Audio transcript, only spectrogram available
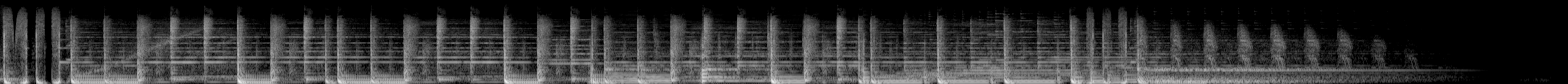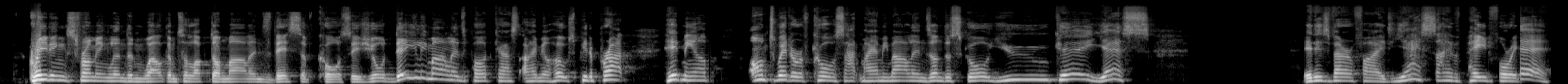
Greetings from England and welcome to Locked On Marlins. This, of course, is your daily Marlins podcast. I'm your host, Peter Pratt. Hit me up on Twitter, of course, at Miami Marlins underscore UK. Yes, it is verified. Yes, I have paid for it. Yeah.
